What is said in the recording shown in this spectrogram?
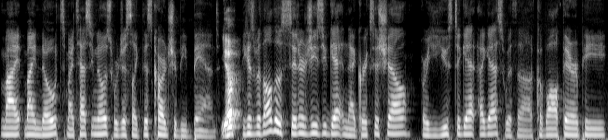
my my notes, my testing notes were just like this card should be banned. Yep. Because with all those synergies you get in that Grixis shell, or you used to get, I guess, with uh, Cabal Therapy,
